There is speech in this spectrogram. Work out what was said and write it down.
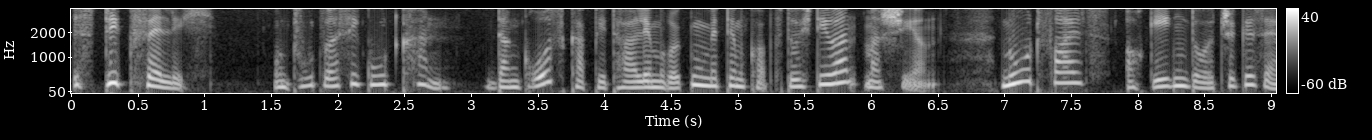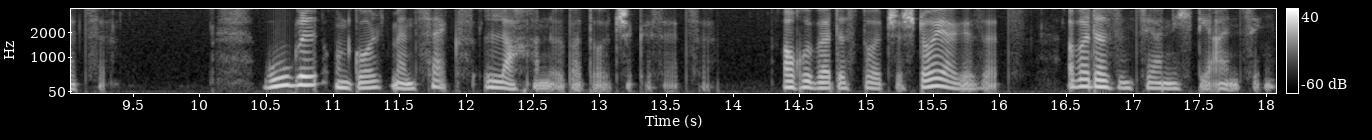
ist dickfällig und tut, was sie gut kann. Dank Großkapital im Rücken mit dem Kopf durch die Wand marschieren. Notfalls auch gegen deutsche Gesetze. Google und Goldman Sachs lachen über deutsche Gesetze, auch über das deutsche Steuergesetz. Aber da sind sie ja nicht die einzigen.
